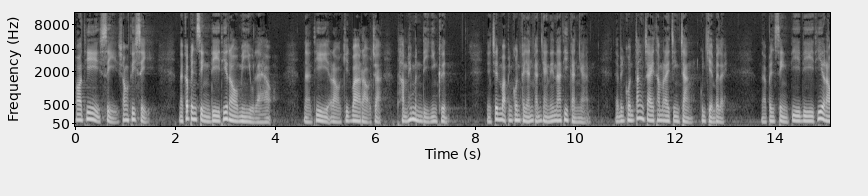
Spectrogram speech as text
ข้อที่ 4 ช่องที่4นะก็เป็นสิ่งดีที่เรามีอยู่แล้วนะที่เราคิดว่าเราจะทำให้มันดียิ่งขึ้น อย่างเช่นว่าเป็นคนขยันขันแข็งในหน้าที่การงานแต่เป็นคนตั้งใจทำอะไรจริงจังคุณเขียนไปเลยนะเป็นสิ่งดีๆที่เรา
